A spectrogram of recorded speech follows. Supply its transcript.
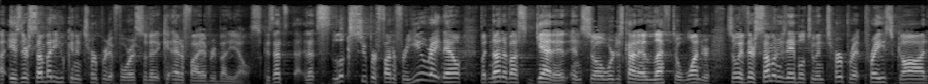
Uh, is there somebody who can interpret it for us so that it can edify everybody else? Because that that looks super fun for you right now, but none of us get it, and so we're just kind of left to wonder. So if there's someone who's able to interpret, praise God,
